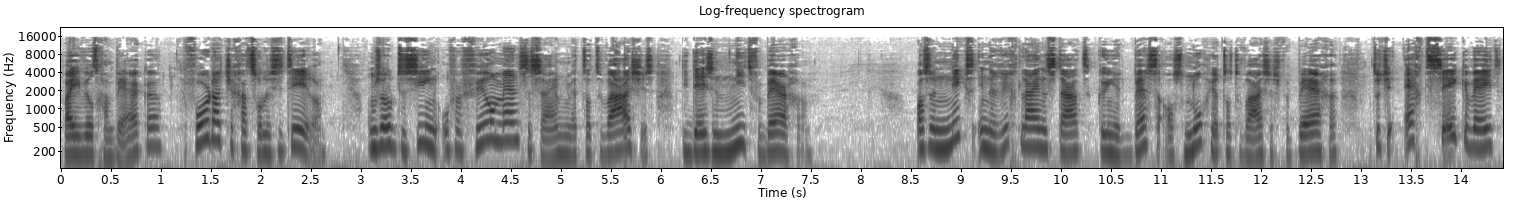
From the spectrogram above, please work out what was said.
waar je wilt gaan werken voordat je gaat solliciteren. Om zo te zien of er veel mensen zijn met tatoeages die deze niet verbergen. Als er niks in de richtlijnen staat, kun je het beste alsnog je tatoeages verbergen tot je echt zeker weet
